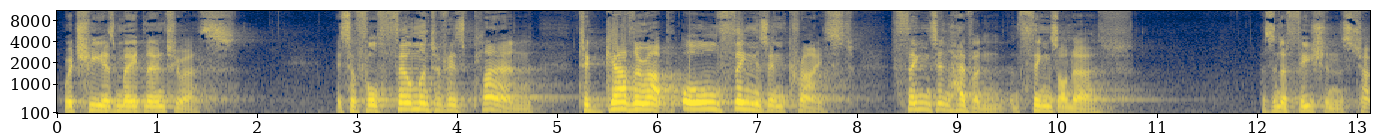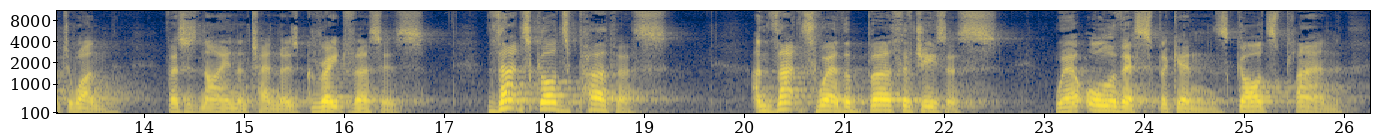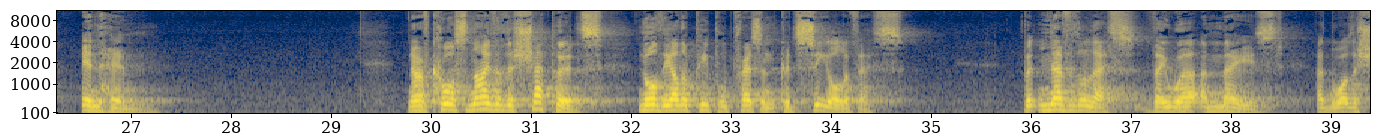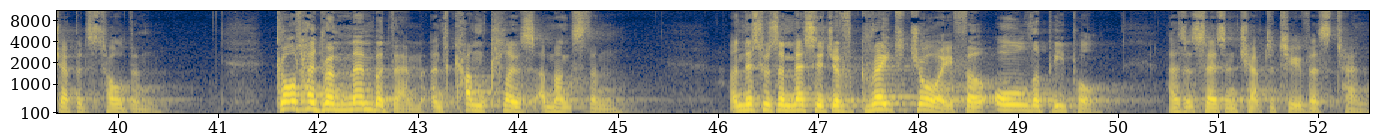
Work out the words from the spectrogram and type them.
which He has made known to us, is a fulfillment of His plan to gather up all things in Christ, things in heaven and things on earth. As in Ephesians chapter 1, verses 9 and 10, those great verses. That's God's purpose. And that's where the birth of Jesus, where all of this begins, God's plan in Him. Now, of course, neither the shepherds nor the other people present could see all of this. But nevertheless, they were amazed at what the shepherds told them. God had remembered them and come close amongst them. And this was a message of great joy for all the people, as it says in chapter 2, verse 10.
